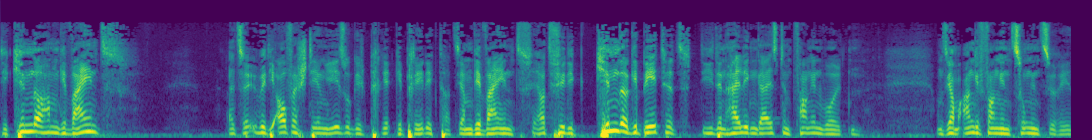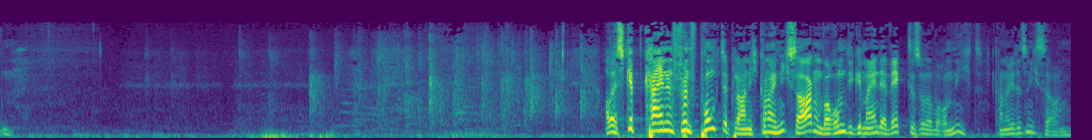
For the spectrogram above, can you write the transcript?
die Kinder haben geweint, als er über die Auferstehung Jesu gepredigt hat. Sie haben geweint. Er hat für die Kinder gebetet, die den Heiligen Geist empfangen wollten. Und sie haben angefangen, in Zungen zu reden. Aber es gibt keinen Fünf-Punkte-Plan. Ich kann euch nicht sagen, warum die Gemeinde erweckt ist oder warum nicht. Ich kann euch das nicht sagen.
